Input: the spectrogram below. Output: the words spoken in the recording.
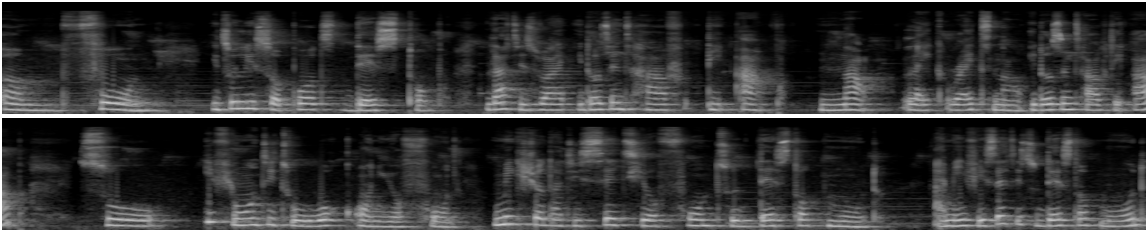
um, phone. It only supports desktop. That is why it doesn't have the app now. Like right now, it doesn't have the app. So if you want it to work on your phone, make sure that you set your phone to desktop mode. I mean, if you set it to desktop mode,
